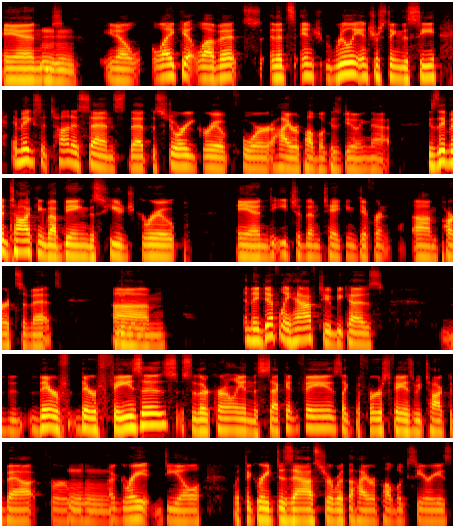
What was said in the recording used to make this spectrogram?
and mhm. you know, like it, love it. And it's in- really interesting to see. It makes a ton of sense that the story group for High Republic is doing that because they've been talking about being this huge group and each of them taking different um, parts of it. Mhm. Um, and they definitely have to because th- their their phases. So they're currently in the second phase. Like the first phase we talked about for Mhm. a great deal with the great disaster with the high republic series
